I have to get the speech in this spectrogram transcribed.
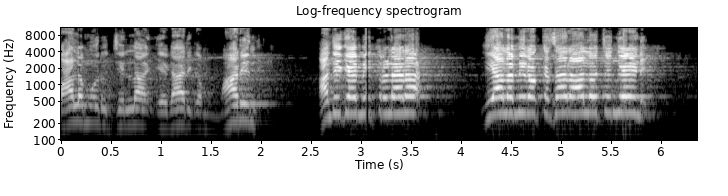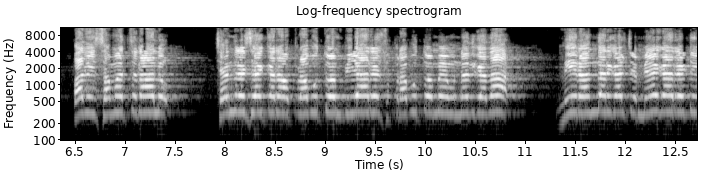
పాలమూరు జిల్లా ఎడారిగా మారింది. అందుకే మిత్రులారా ఇవాళ మీరు ఒక్కసారి ఆలోచన చేయండి. పది సంవత్సరాలు చంద్రశేఖరరావు ప్రభుత్వం బీఆర్ఎస్ ప్రభుత్వమే ఉన్నది కదా. మీరందరు కలిసి మేఘారెడ్డి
